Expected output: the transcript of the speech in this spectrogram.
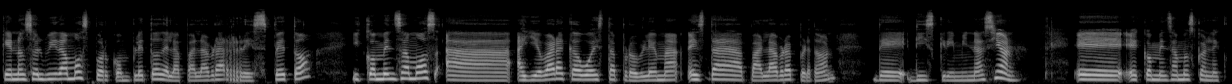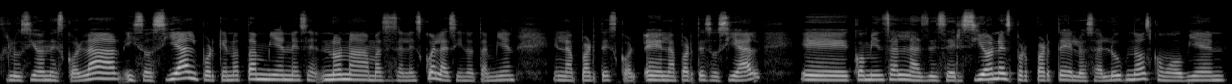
que nos olvidamos por completo de la palabra respeto y comenzamos a, llevar a cabo esta problema, esta palabra, perdón, de discriminación. Eh, eh, comenzamos con la exclusión escolar y social, porque no también es, no nada más es en la escuela, sino también en la parte, en la parte social. Eh, comienzan las deserciones por parte de los alumnos, como bien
